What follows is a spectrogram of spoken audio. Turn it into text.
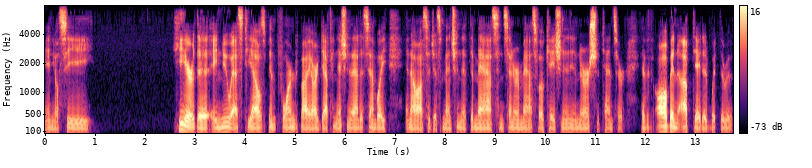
And you'll see here, the, a new STL has been formed by our definition of that assembly, and I'll also just mention that the mass and center of mass location and the inertia tensor have all been updated with the,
